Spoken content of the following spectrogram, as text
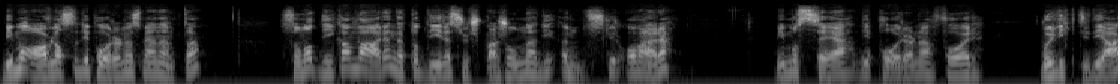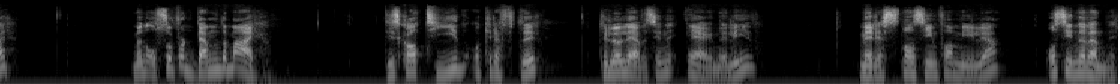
Vi må avlaste de pårørende, som jeg nevnte, sånn at de kan være nettopp de ressurspersonene de ønsker å være. Vi må se de pårørende for hvor viktige de er, men også for dem de er. De skal ha tid og krefter til å leve sine egne liv med resten av sin familie og sine venner.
